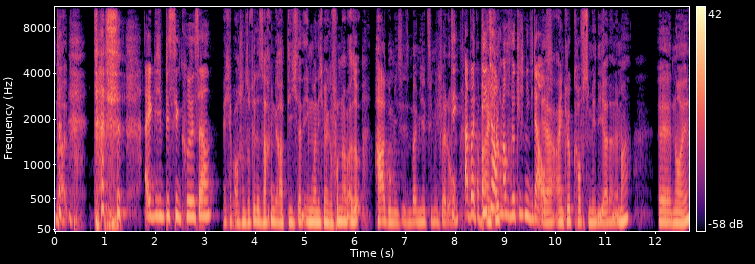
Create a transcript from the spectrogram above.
Das, das ist eigentlich ein bisschen größer. Ich habe auch schon so viele Sachen gehabt, die ich dann irgendwann nicht mehr gefunden habe. Also Haargummis sind bei mir ziemlich weit oben. Die, aber, aber, die tauchen Glück, auch wirklich nie wieder auf. Ja, ein Glück kaufst du mir die ja dann immer äh, neu,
